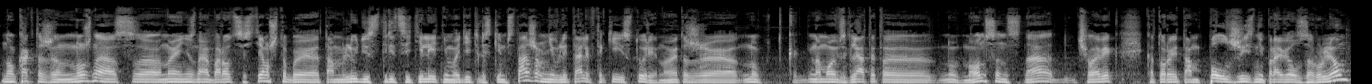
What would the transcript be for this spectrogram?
Но как-то же нужно, с, ну, я не знаю, бороться с тем, чтобы там люди с 30-летним водительским стажем не влетали в такие истории. Но это же, ну, на мой взгляд, это ну, нонсенс, да, человек, который там пол жизни провел за рулем,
